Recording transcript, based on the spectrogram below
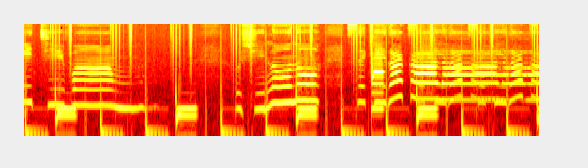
一番後ろの席だから。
